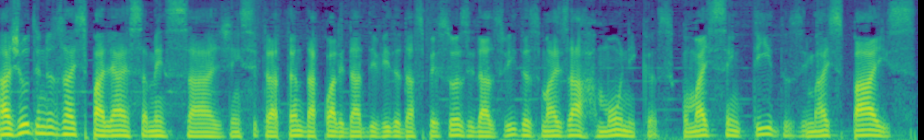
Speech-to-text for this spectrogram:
Ajude-nos a espalhar essa mensagem, se tratando da qualidade de vida das pessoas e das vidas mais harmônicas, com mais sentidos e mais paz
